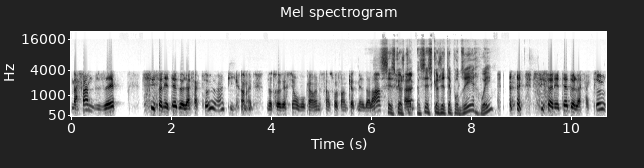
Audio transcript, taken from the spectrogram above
ma femme disait, si ce n'était de la facture, hein, puis quand même, notre version vaut quand même 164 000 C'est ce que euh, c'est ce que j'étais pour dire, oui. si ce n'était de la facture,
